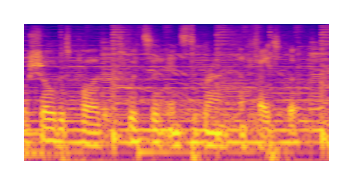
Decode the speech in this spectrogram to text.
or shoulderspod at Twitter, Instagram, and Facebook.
